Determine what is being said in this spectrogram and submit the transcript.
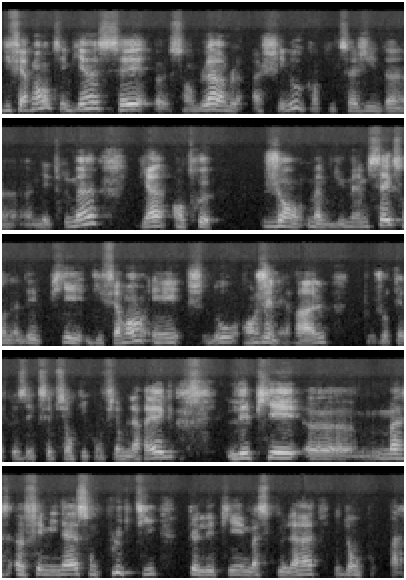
différentes, eh bien, c'est euh, semblable à chez nous quand il s'agit d'un être humain, eh bien, entre gens même du même sexe, on a des pieds différents et chez nous, en général, toujours quelques exceptions qui confirment la règle, les pieds euh, euh, féminins sont plus petits que les pieds masculins, et donc ben,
